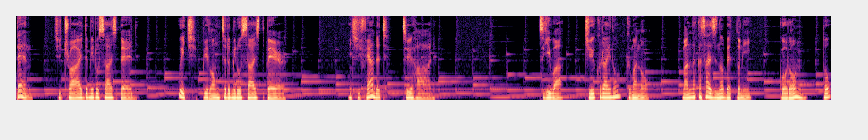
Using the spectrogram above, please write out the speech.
Then she tried the middle-sized bed, which belonged to the middle-sized bear, and she found it too hard. 次は中くらいのクマの真ん中サイズのベッドにゴロンと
